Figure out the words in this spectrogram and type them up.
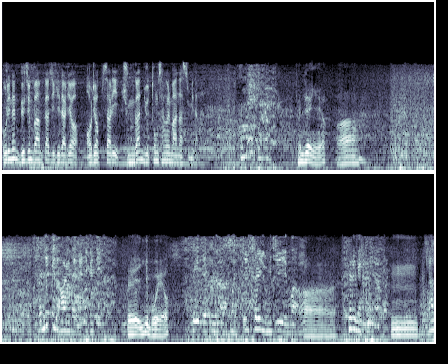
우리는 늦은 밤까지 기다려 어렵사리 중간 유통상을 만났습니다. 전쟁이에요? 아, 저녁에 나와야 되네 이거지 네, 이게 뭐예요? 일체 유지 뭐 아, 그런 게 아니야 음, 나야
